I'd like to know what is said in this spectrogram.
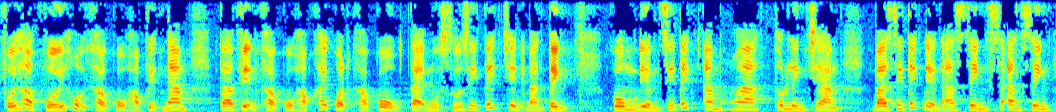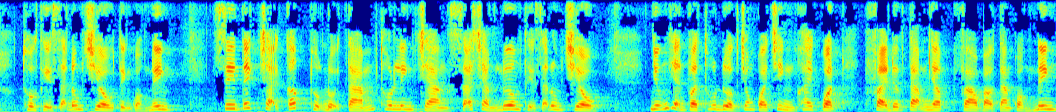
phối hợp với Hội Khảo cổ học Việt Nam và Viện Khảo cổ học khai quật khảo cổ tại một số di tích trên địa bàn tỉnh, gồm điểm di tích Am Hoa, thôn Linh Tràng và di tích đền An Sinh, xã An Sinh thuộc thị xã Đông Triều, tỉnh Quảng Ninh, di tích trại cấp thuộc đội 8 thôn Linh Tràng, xã Tràng Lương, thị xã Đông Triều. Những hiện vật thu được trong quá trình khai quật phải được tạm nhập vào Bảo tàng Quảng Ninh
